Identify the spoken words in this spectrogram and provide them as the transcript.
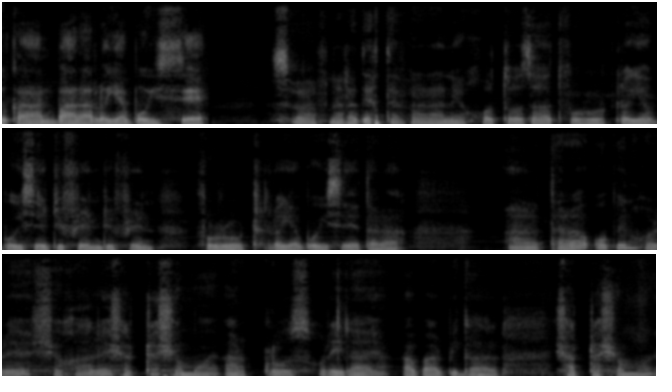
দোকান বাড়া লইয়া বইছে। সো আপনারা দেখতে পারানি কত জাত ফ্রুট লইয়া বইছে ডিফারেন্ট ডিফারেন্ট ফ্রুট লইয়া বইছে তারা। আর তারা ওপেন করে সকালে সাতটার সময় আর ক্লোজ করিলায় আবার বিকাল সাতটার সময়।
